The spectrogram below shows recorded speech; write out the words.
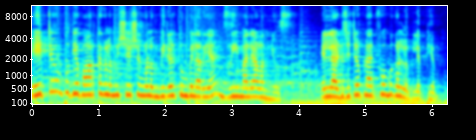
ഏറ്റവും പുതിയ വാർത്തകളും വിശേഷങ്ങളും വിരൽ തുമ്പിലറിയാൻ സി മലയാളം ന്യൂസ്. എല്ലാ ഡിജിറ്റൽ പ്ലാറ്റ്ഫോമുകളിലും ലഭ്യം.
